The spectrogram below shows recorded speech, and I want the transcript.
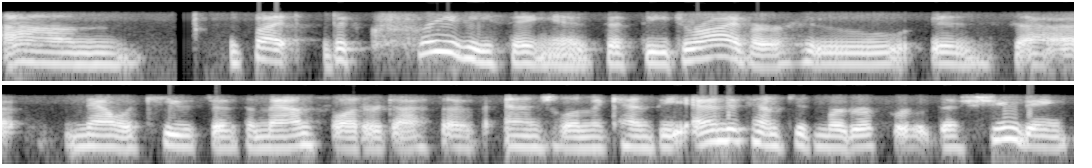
Um, but the crazy thing is that the driver, who is uh, now accused of the manslaughter death of Angela McKenzie and attempted murder for the shooting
